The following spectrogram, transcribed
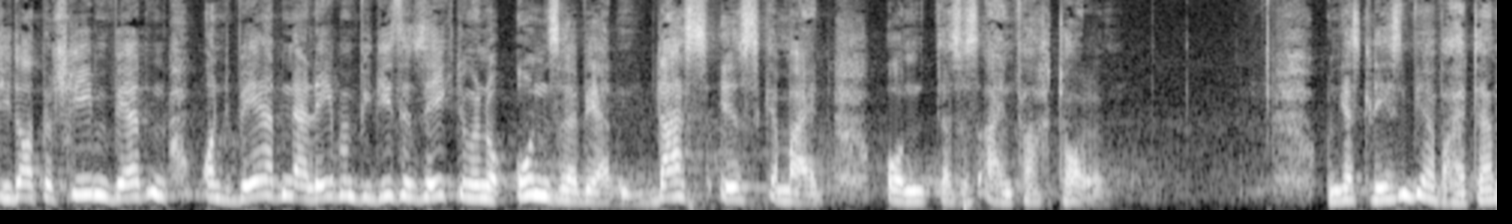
die dort beschrieben werden und werden erleben, wie diese Segnungen unsere werden. Das ist gemeint und das ist einfach toll. Und jetzt lesen wir weiter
